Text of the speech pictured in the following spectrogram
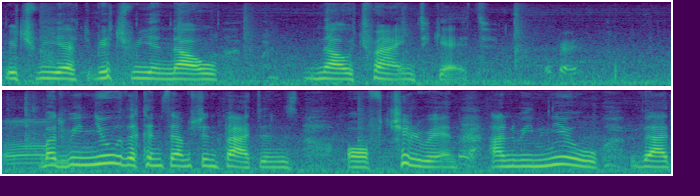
which we are which we are now now trying to get. Okay. Um, but we knew the consumption patterns of children and we knew that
